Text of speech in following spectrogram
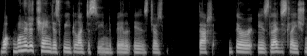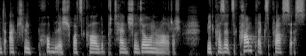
One of the changes we'd like to see in the bill is just that there is legislation to actually publish what's called a potential donor audit because it's a complex process.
